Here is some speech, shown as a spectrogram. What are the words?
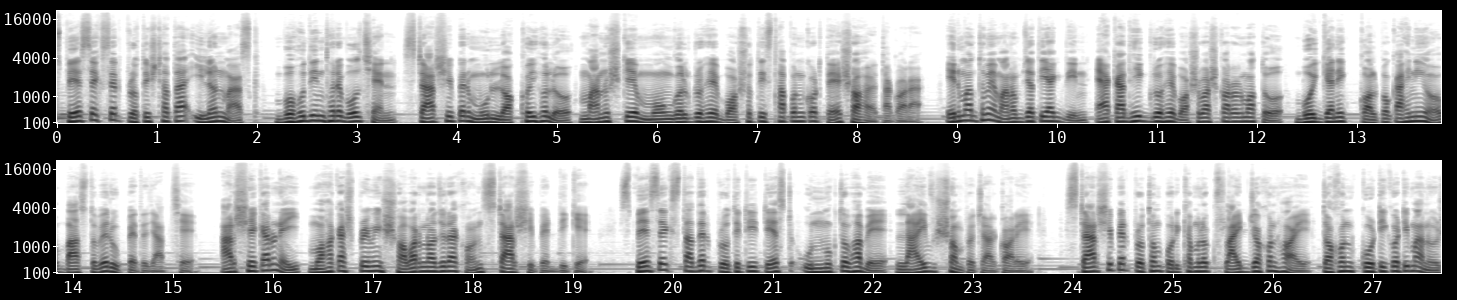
স্পেস এক্সের প্রতিষ্ঠাতা ইলন মাস্ক বহুদিন ধরে বলছেন, স্টারশিপের মূল লক্ষ্যই হল মানুষকে মঙ্গল গ্রহে বসতি স্থাপন করতে সহায়তা করা। এর মাধ্যমে মানবজাতি একদিন একাধিক গ্রহে বসবাস করার মতো বৈজ্ঞানিক কল্পকাহিনীও বাস্তবে রূপ পেতে যাচ্ছে। আর সে কারণেই মহাকাশপ্রেমী সবার নজর এখন স্টারশিপের দিকে। স্পেসএক্স তাদের প্রতিটি টেস্ট উন্মুক্তভাবে লাইভ সম্প্রচার করে। স্টারশিপের প্রথম পরীক্ষামূলক ফ্লাইট যখন হয়, তখন কোটি কোটি মানুষ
